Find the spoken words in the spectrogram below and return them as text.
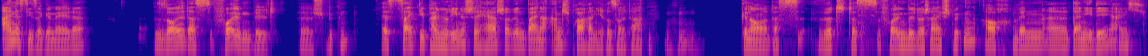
Eines dieser Gemälde soll das Folgenbild äh, schmücken. Es zeigt die palmyrenische Herrscherin bei einer Ansprache an ihre Soldaten. Mhm. Genau, das wird das Folgenbild wahrscheinlich schmücken, auch wenn äh, deine Idee eigentlich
